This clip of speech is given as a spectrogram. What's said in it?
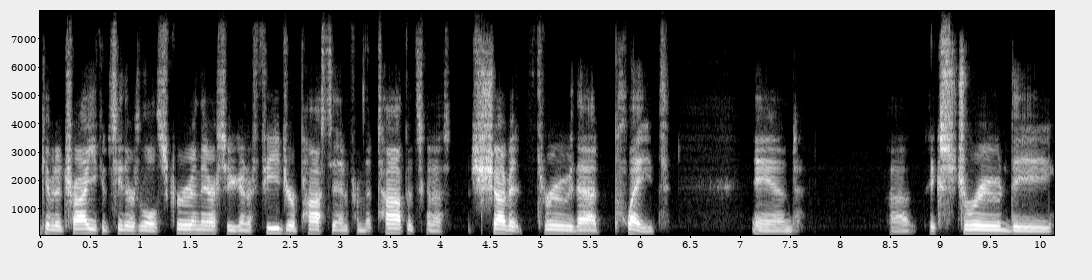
give it a try. You can see there's a little screw in there. So you're going to feed your pasta in from the top. It's going to shove it through that plate and uh, extrude the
